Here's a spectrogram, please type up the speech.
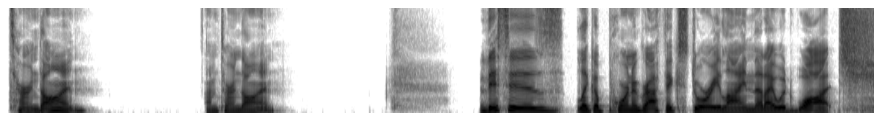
turned on. I'm turned on this is like a pornographic storyline that I would watch,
